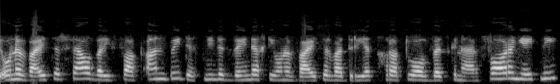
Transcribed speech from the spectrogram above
die onderwyser self wat die vak aanbied, dis nie noodwendig die onderwyser wat reeds graad 12 wiskunde ervaring het nie.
